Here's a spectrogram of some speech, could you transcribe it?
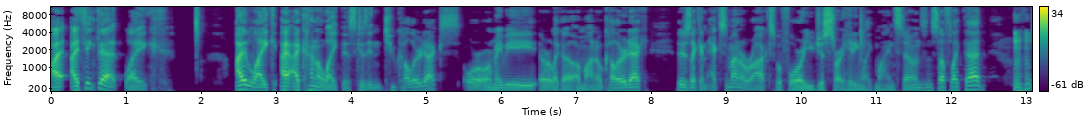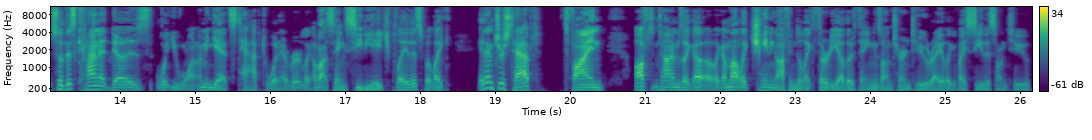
I I think that like I like I, I kind of like this because in two color decks or or maybe or like a, a mono color deck, there's like an X amount of rocks before you just start hitting like mind stones and stuff like that. Mhm. So this kind of does what you want. I mean, yeah, it's tapped, whatever. Like I'm not saying CDH play this, but like it enters tapped. It's fine. Oftentimes, like uh, like I'm not like chaining off into like 30 other things on turn two, right? Like if I see this on two,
